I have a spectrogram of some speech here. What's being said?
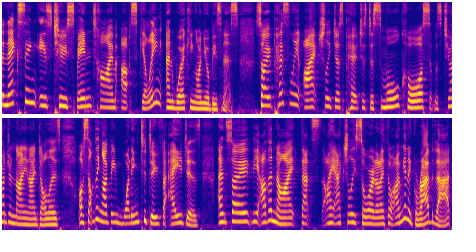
The next thing is to spend time upskilling and working on your business. So, personally, I actually just purchased a small course. It was $299 of something I've been wanting to do for ages. And so the other night, that's I actually saw it and I thought I'm going to grab that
